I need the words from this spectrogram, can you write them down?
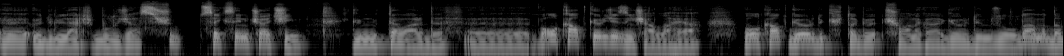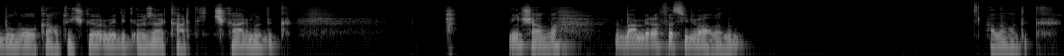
e, ödüller bulacağız. Şu 83'ü açayım. Günlükte vardı. E, walkout göreceğiz inşallah ya. Walkout gördük tabii şu ana kadar gördüğümüz oldu ama double walkout hiç görmedik. Özel kart hiç çıkarmadık. İnşallah. Şuradan bir Rafa Silva alalım. Alamadık.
